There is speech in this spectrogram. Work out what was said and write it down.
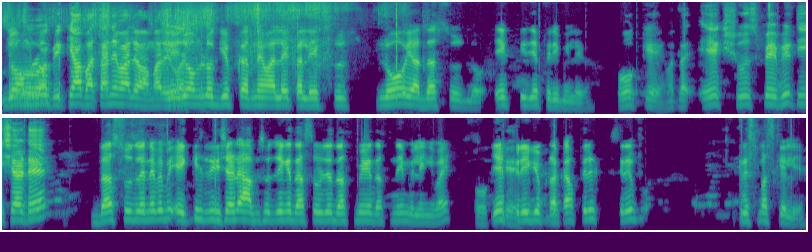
जो हम तो लोग अभी क्या बताने वाले हो हमारे ये जो हम लोग गिफ्ट करने वाले कल एक शूज़ लो या दस शूज़ लो एक चीज़ें फ्री मिलेगा। ओके मतलब एक शूज़ पे भी टी शर्ट है? दस शूज़ लेने पे भी एक ही टी शर्ट है आप सोचेंगे दस शूज़ दस में दस नहीं मिलेंगी भाई। ये फ्री गिफ्ट रखा फिर सिर्फ़ क्रिसमस के लिए।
